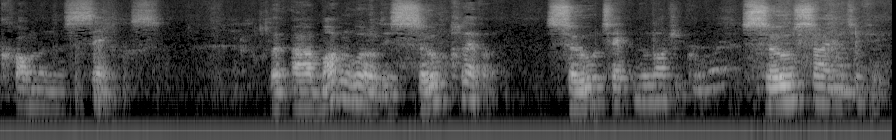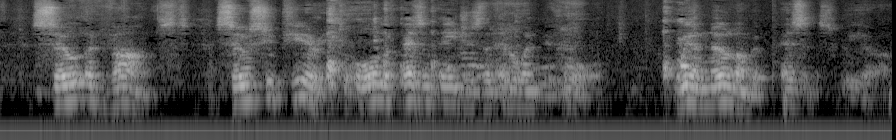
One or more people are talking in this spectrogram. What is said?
common sense. But our modern world is so clever, so technological, so scientific, so advanced, so superior to all the peasant ages that ever went before. We are no longer peasants, we are.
